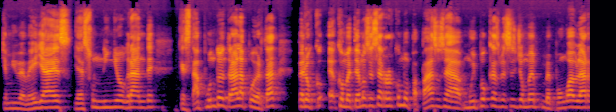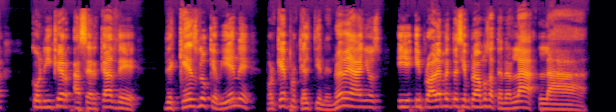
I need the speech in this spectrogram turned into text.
que mi bebé ya es, ya es un niño grande que está a punto de entrar a la pubertad, pero eh, cometemos ese error como papás, o sea, muy pocas veces yo me, pongo a hablar con Iker acerca de, de qué es lo que viene. ¿Por qué? Porque él tiene nueve años y, probablemente siempre vamos a tener la, la,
